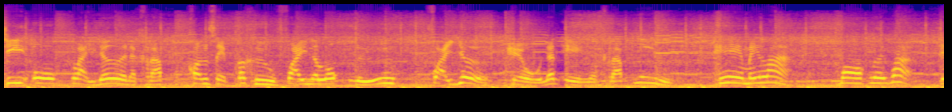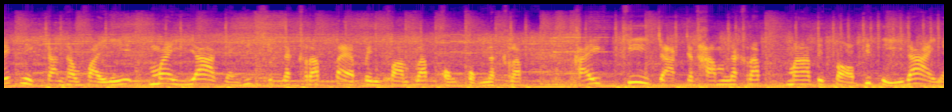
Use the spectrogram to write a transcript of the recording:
Geo Glider นะครับ คอนเซปต์ก็คือไฟนรกหรือ Fire Hell นั่นเองนะครับ นี่ เท่ไหมล่ะ บอกเลยว่าเทคนิคการทำไฟนี้ไม่ยากอย่างที่คิดนะครับ แต่เป็นความลับของผมนะครับ ใครที่อยากจะทำนะครับ มาติดต่อพี่ตีได้ใน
